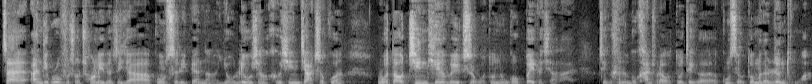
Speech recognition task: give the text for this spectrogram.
在 Andy Grove 所创立的这家公司里边呢，有六项核心价值观，我到今天为止我都能够背得下来。这个能够看出来我对这个公司有多么的认同啊。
